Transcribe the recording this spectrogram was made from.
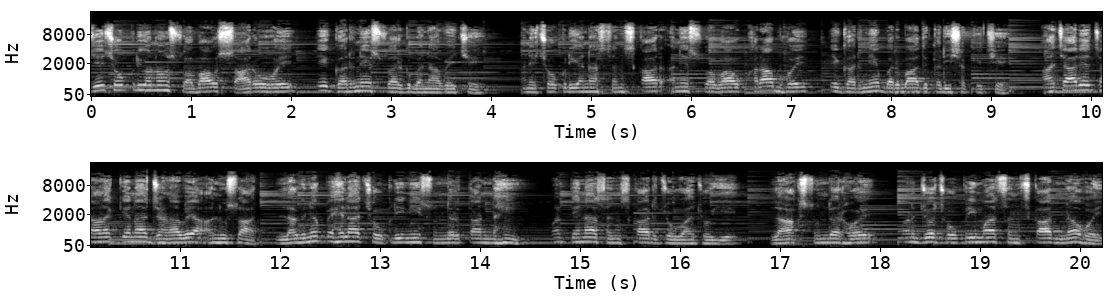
જે છોકરીઓનો સ્વભાવ સારો હોય તે ઘરને સ્વર્ગ બનાવે છે અને છોકરીઓના સંસ્કાર અને સ્વભાવ ખરાબ હોય તે ઘરને બરબાદ કરી શકે છે. આચાર્ય ચાણક્યના જણાવ્યા અનુસાર, લગ્ન પહેલાં છોકરીની સુંદરતા નહીં, પણ તેના સંસ્કાર જોવા જોઈએ. લાખ સુંદર હોય, પણ જો છોકરીમાં સંસ્કાર ન હોય,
